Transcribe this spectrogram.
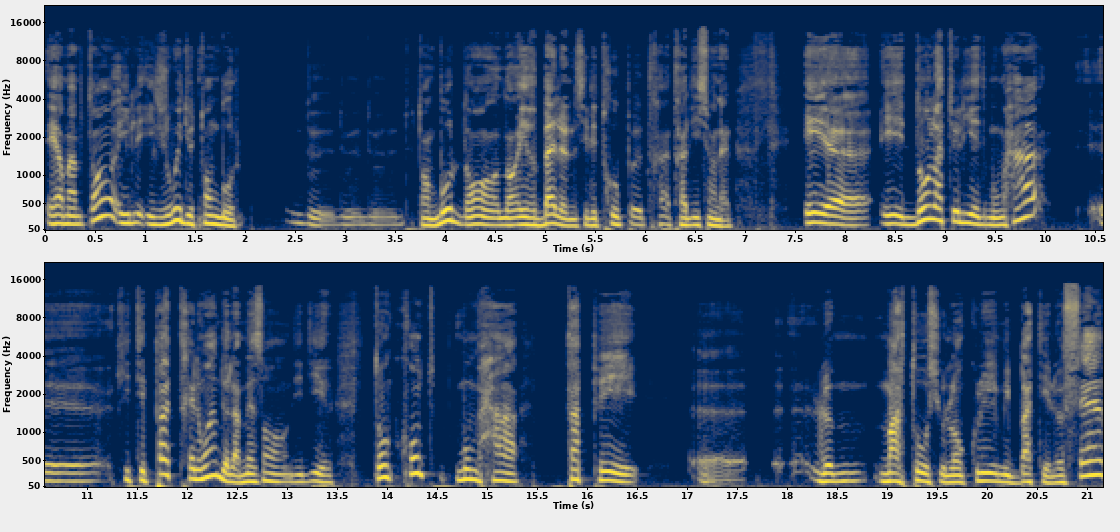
et en même temps, il, il jouait du tambour. Du tambour dans, dans Irbelen, c'est les troupes tra- traditionnelles. Et, euh, et dans l'atelier de Moumha, euh, qui était pas très loin de la maison d'Idir. Donc, quand Moumha tapait euh, le marteau sur l'enclume, il battait le fer,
